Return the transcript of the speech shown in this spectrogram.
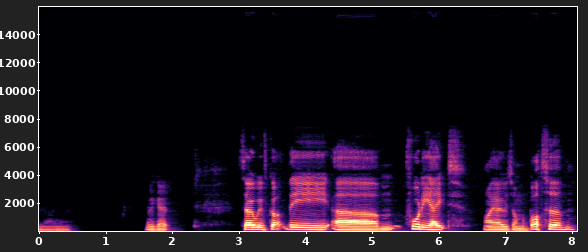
There we go. So we've got the um, 48 IOs on the bottom,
